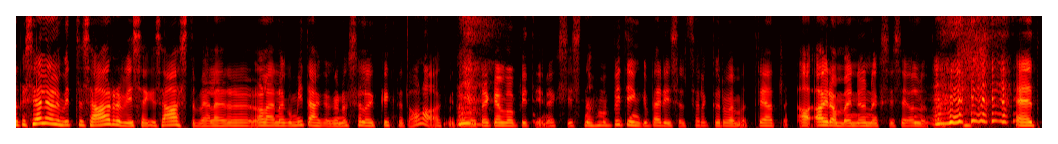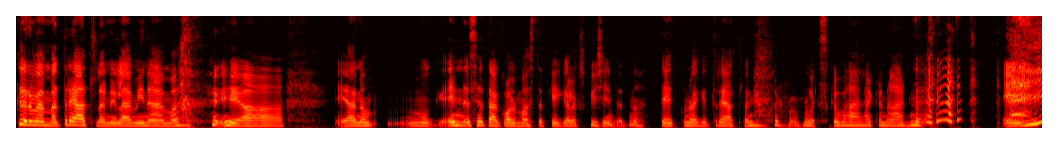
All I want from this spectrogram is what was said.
aga seal ei ole mitte see arv isegi see aasta peale ei ole nagu midagi, aga noh, seal olid kõik need alad, mida ma tegema pidin, ehk siis noh, ma pidingi päriselt selle Kõrvemaa triatlon, Ironmani õnneks siis ei olnud. et Kõrvemaa triatlonile minema ja ja noh, enne seda kolm aastat keegi oleks küsinud, et noh, teed kunagi triatloni, ma arvan, ma oleks kõva häälega naernud. ei.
